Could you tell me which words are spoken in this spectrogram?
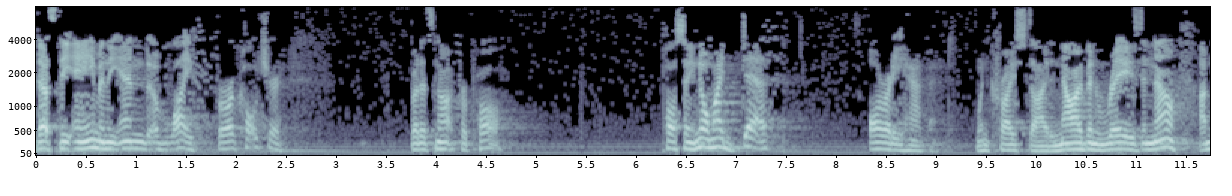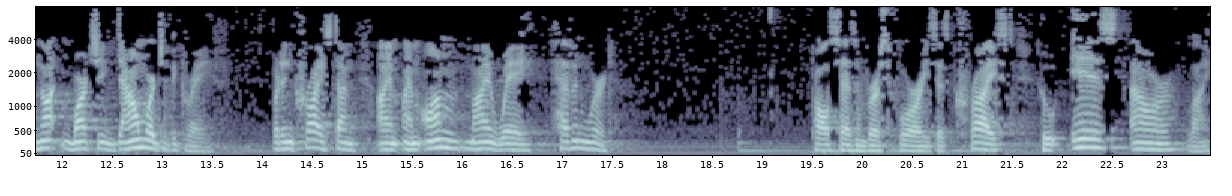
That's the aim and the end of life for our culture. But it's not for Paul. Paul's saying, No, my death already happened when Christ died. And now I've been raised. And now I'm not marching downward to the grave. But in Christ, I'm, I'm, I'm on my way heavenward. Paul says in verse 4, he says, Christ, who is our life.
